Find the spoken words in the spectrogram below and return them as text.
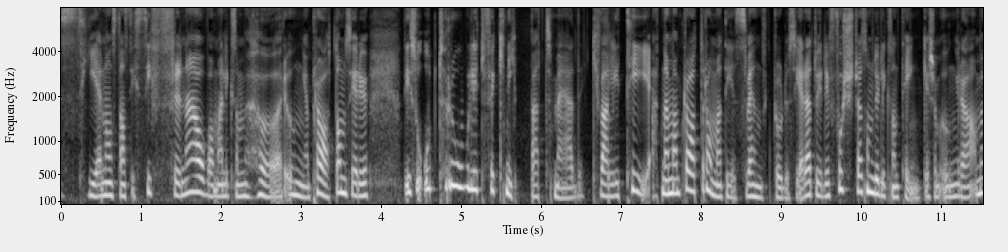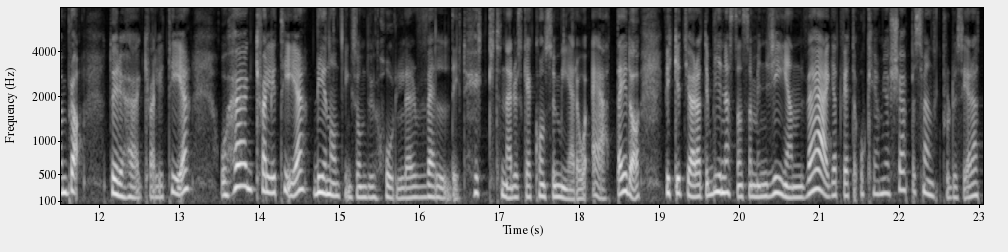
ser någonstans i siffrorna och vad man liksom hör unga prata om så är det, ju, det är så otroligt förknippat med kvalitet. Att när man pratar om att det är svenskproducerat, då är det första som du liksom tänker som ung, ja men bra, då är det hög kvalitet. Och hög kvalitet, det är någonting som du håller väldigt högt när du ska konsumera och äta idag. Vilket gör att det blir nästan som en genväg att veta, okej okay, om jag köper svenskproducerat,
